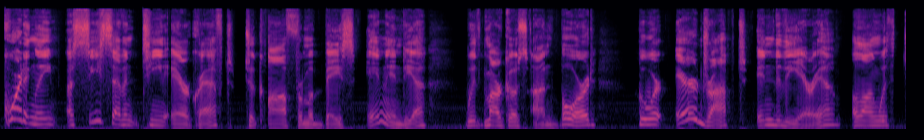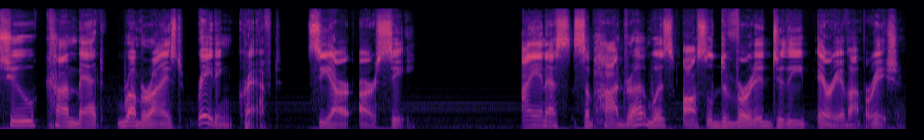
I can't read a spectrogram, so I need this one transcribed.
Accordingly, a C-17 aircraft took off from a base in India with Marcos on board who were airdropped into the area along with two combat rubberized raiding craft, CRRC. INS Subhadra was also diverted to the area of operation.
